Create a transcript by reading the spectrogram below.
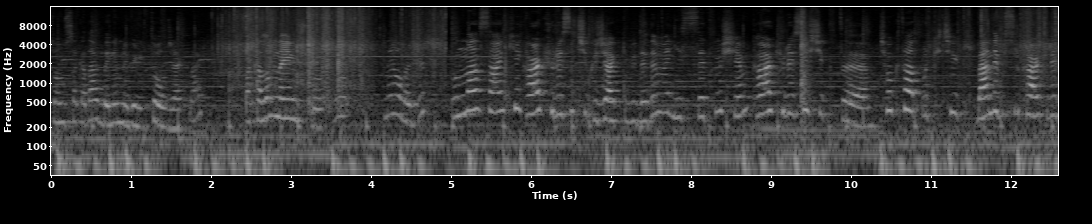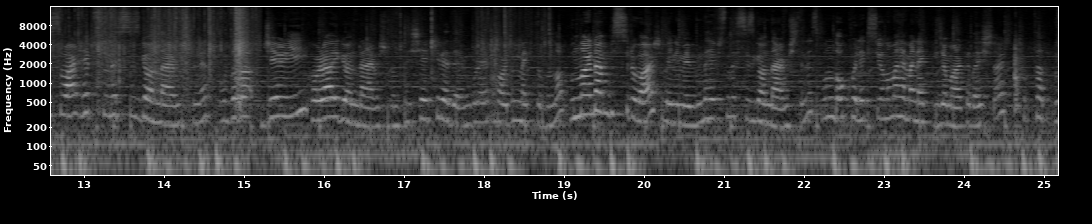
Sonsuza kadar benimle birlikte olacaklar. Bakalım neymiş bu? Bu ne olabilir? Bundan sanki kar küresi çıkacak gibi dedim ve hissetmişim. Kar küresi çıktı. Çok tatlı küçük. Bende bir sürü kar küresi var. Hepsini de siz göndermiştiniz. Burada da Jerry Koray göndermiş bunu. Teşekkür ederim. Buraya koydum mektubunu. Bunlardan bir sürü var benim evimde. Hepsini de siz göndermiştiniz. Bunu da o koleksiyonuma hemen ekleyeceğim arkadaşlar. Çok tatlı.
